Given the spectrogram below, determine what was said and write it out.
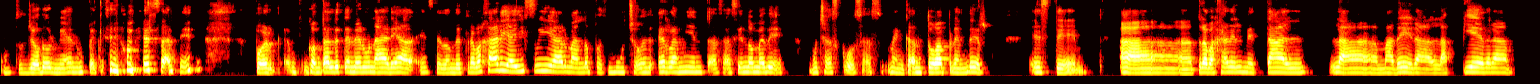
Entonces yo dormía en un pequeño mezanín por, con tal de tener un área este, donde trabajar y ahí fui armando pues muchas herramientas, haciéndome de muchas cosas. Me encantó aprender este, a trabajar el metal, la madera, la piedra,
